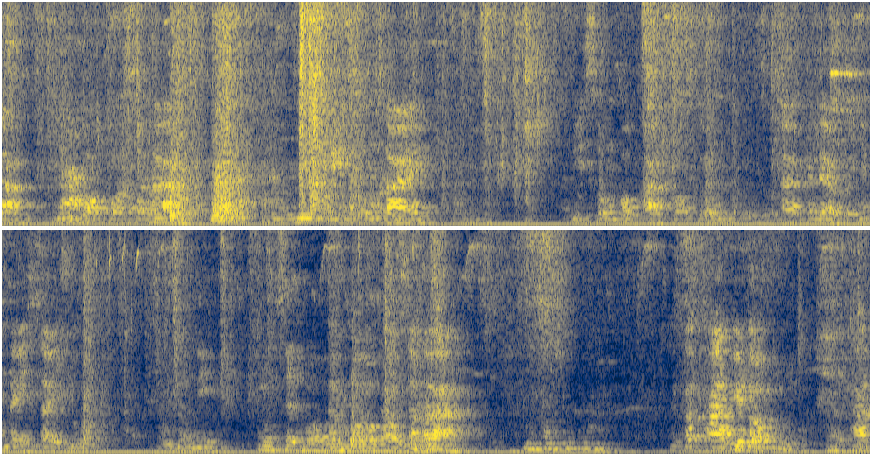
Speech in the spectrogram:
สร้างน้ำบ่อพอสลามีมีสงหลายมีสงบ่ขาดบ่เกินตายไปแล้วก็ยังได้ใส่อยู่บุญอันนี้ มันเสร็จบ่ น้ำบ่อพอสลาแล้วก็ขาดอยู่ดอกขาด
